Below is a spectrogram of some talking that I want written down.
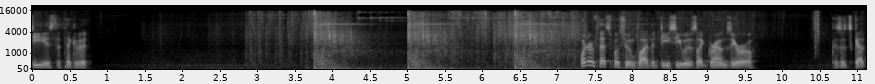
DC is the thick of it. Wonder if that's supposed to imply that DC was like ground zero. Because it's got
